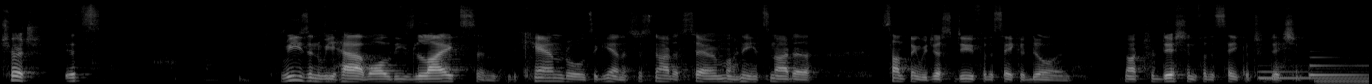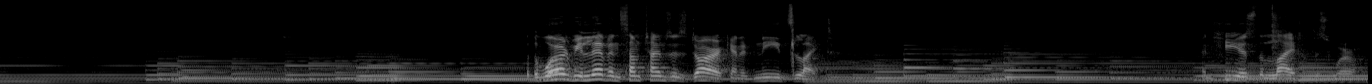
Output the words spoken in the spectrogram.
Church, it's reason we have all these lights and the candles. Again, it's just not a ceremony. It's not a something we just do for the sake of doing. Not tradition for the sake of tradition. But the world we live in sometimes is dark and it needs light. And He is the light of this world.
